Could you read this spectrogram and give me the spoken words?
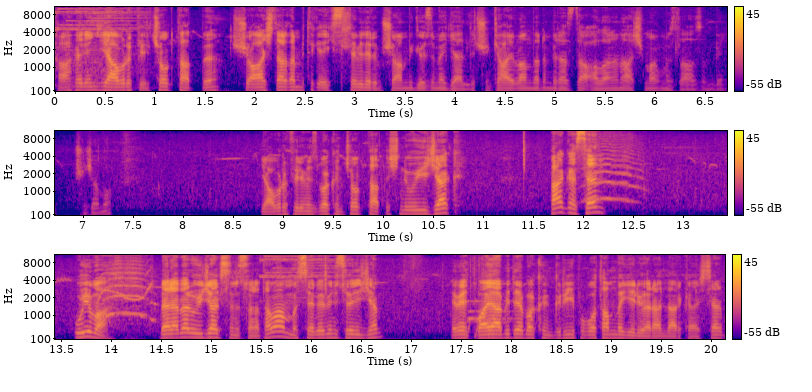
Kahverengi yavru fil çok tatlı. Şu ağaçlardan bir tık eksiltebilirim. Şu an bir gözüme geldi. Çünkü hayvanların biraz daha alanını açmamız lazım benim düşüncem o. Yavru filimiz bakın çok tatlı. Şimdi uyuyacak. Kanka sen uyuma. Beraber uyuyacaksınız sonra tamam mı? Sebebini söyleyeceğim. Evet bayağı bir de bakın gri hipopotam da geliyor herhalde arkadaşlar.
